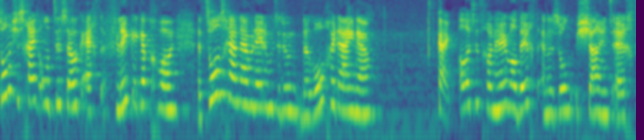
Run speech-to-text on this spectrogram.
zonnetje schijnt ondertussen ook echt flink. Ik heb gewoon het zonnescherm naar beneden moeten doen. De rolgordijnen. Kijk, alles zit gewoon helemaal dicht. En de zon shines echt.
